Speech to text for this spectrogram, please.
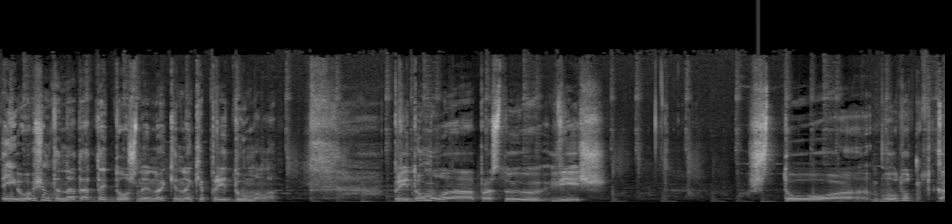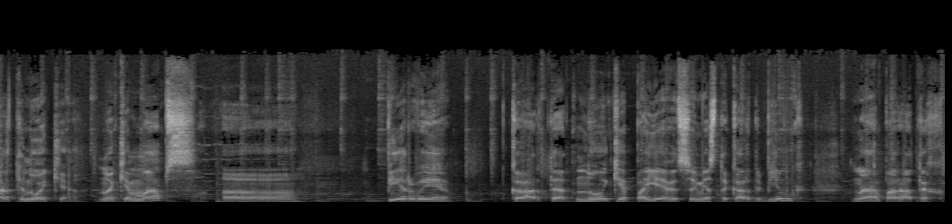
и, в общем-то, надо отдать должное Nokia. Nokia придумала. Придумала простую вещь что будут карты Nokia. Nokia Maps. Э, первые карты от Nokia появятся вместо карт Bing на аппаратах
